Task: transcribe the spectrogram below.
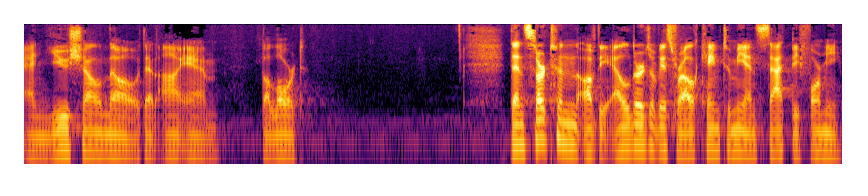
and you shall know that I am the Lord. Then certain of the elders of Israel came to me and sat before me.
